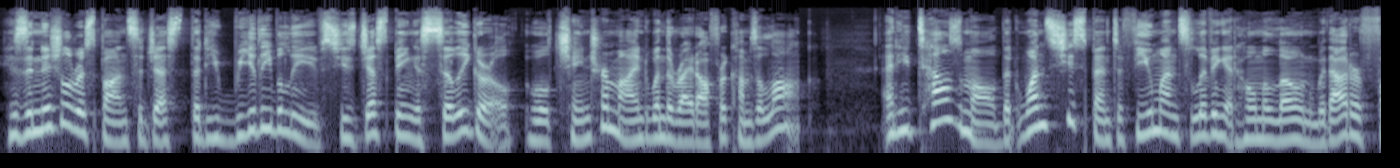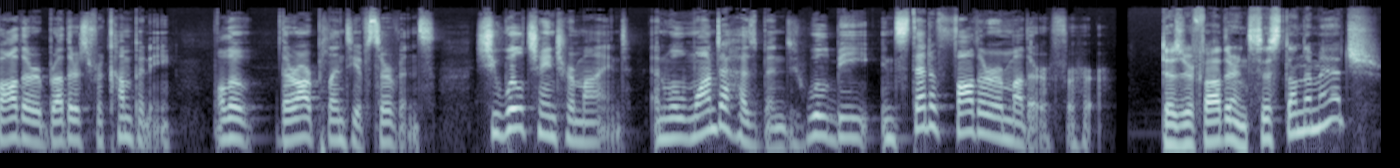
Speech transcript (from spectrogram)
His initial response suggests that he really believes she's just being a silly girl who will change her mind when the right offer comes along. And he tells Moll that once she spent a few months living at home alone without her father or brothers for company, although there are plenty of servants, she will change her mind and will want a husband who will be instead of father or mother for her. Does her father insist on the match?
